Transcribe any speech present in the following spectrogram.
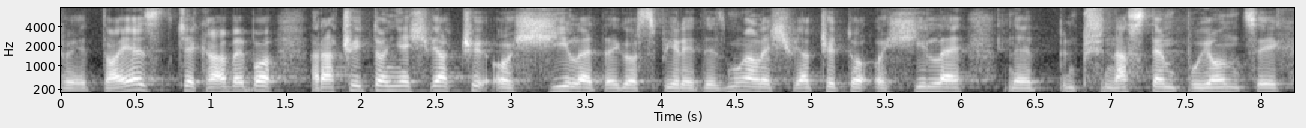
e, to jest ciekawe, bo raczej to nie świadczy o sile tego spirytyzmu, ale świadczy to o sile e, następujących,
